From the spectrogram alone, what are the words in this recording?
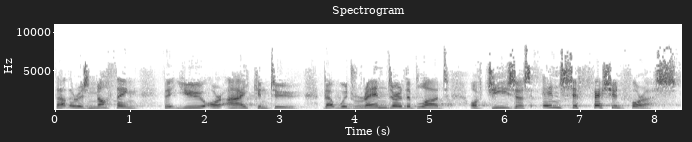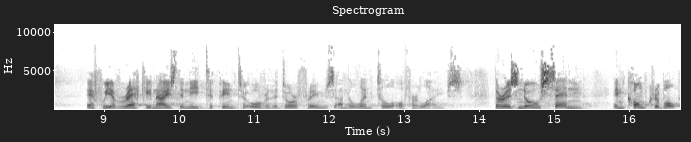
That there is nothing that you or I can do that would render the blood of Jesus insufficient for us if we have recognized the need to paint it over the door frames and the lintel of our lives. There is no sin inconquerable.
